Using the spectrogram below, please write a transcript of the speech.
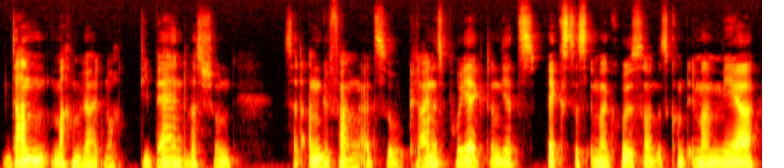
dann machen wir halt noch die Band, was schon es hat angefangen als so kleines Projekt und jetzt wächst es immer größer und es kommt immer mehr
